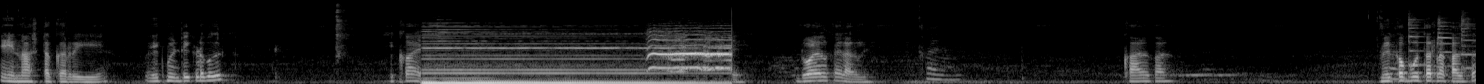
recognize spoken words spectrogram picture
ये नाश्ता कर रही है. एक मिनट इकडे बघ. रे. हे काय? डोळ्याला काय लागले काळ काळ. मेकअप उतरला कालचा?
